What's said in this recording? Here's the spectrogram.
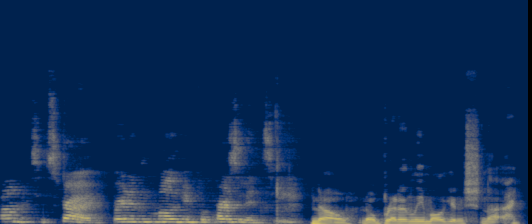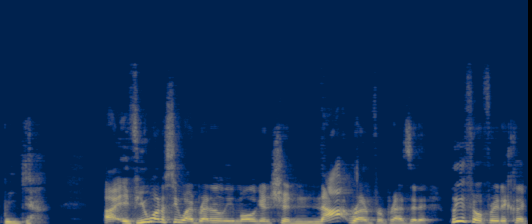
comment, subscribe. Brandon Lee Mulligan for presidency. No, no, Brennan Lee Mulligan should not. I- We, uh, if you want to see why Brennan Lee Mulligan should not run for president, please feel free to click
